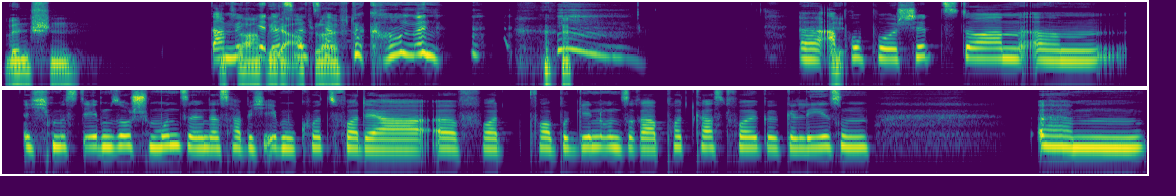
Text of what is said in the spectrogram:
wünschen, damit wir das Rezept abläuft. bekommen. äh, apropos Shitstorm, ähm, ich musste eben so schmunzeln, das habe ich eben kurz vor der, äh, vor, vor Beginn unserer Podcast-Folge gelesen, ähm,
